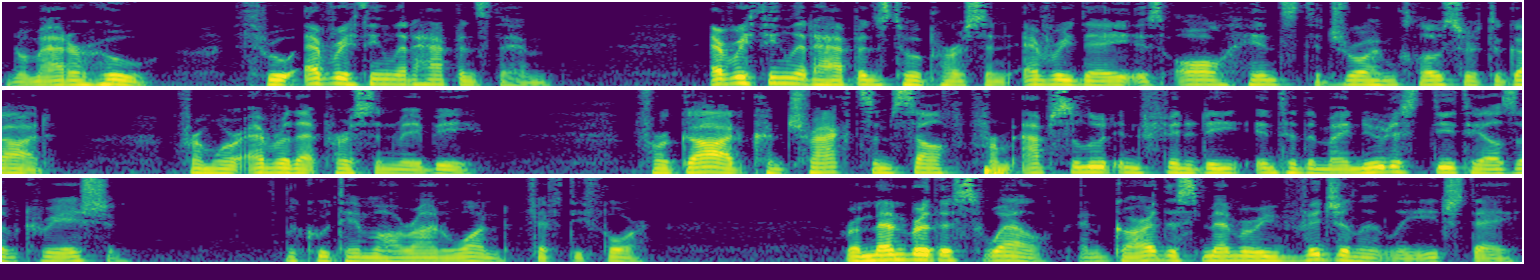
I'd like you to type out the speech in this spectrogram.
no matter who, through everything that happens to him. Everything that happens to a person every day is all hints to draw him closer to God, from wherever that person may be. For God contracts himself from absolute infinity into the minutest details of creation. Likutei Moharan 154. Remember this well, and guard this memory vigilantly each day.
